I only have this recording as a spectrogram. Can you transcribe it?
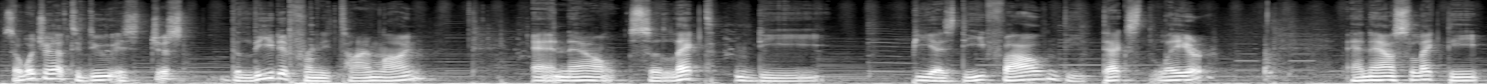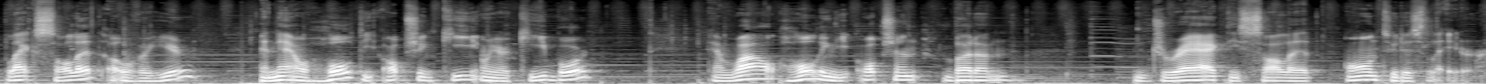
So what you have to do is just delete it from the timeline and now select the PSD file, the text layer, and now select the black solid over here and now hold the option key on your keyboard and while holding the option button drag the solid onto this layer.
